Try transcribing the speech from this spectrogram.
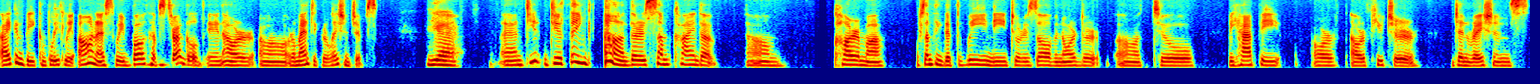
I can be completely honest, we both have mm-hmm. struggled in our uh, romantic relationships. Yeah. And do you, do you think there is some kind of um, karma or something that we need to resolve in order uh, to be happy or our future generations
